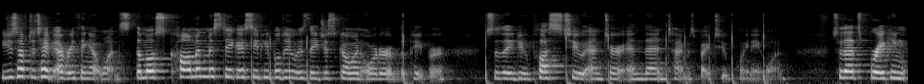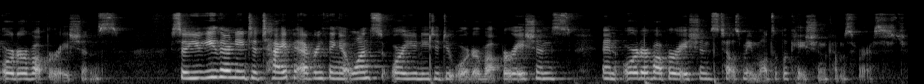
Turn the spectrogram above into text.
You just have to type everything at once. The most common mistake I see people do is they just go in order of the paper. So they do plus 2, enter, and then times by 2.81. So that's breaking order of operations. So you either need to type everything at once or you need to do order of operations. And order of operations tells me multiplication comes first.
